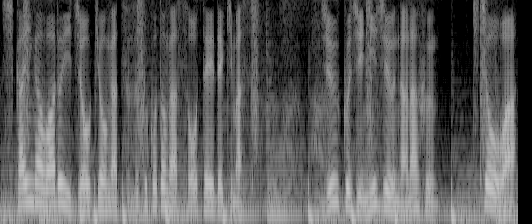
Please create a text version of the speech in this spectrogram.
視界が悪い状況が続くことが想定できます。19時27分機長は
